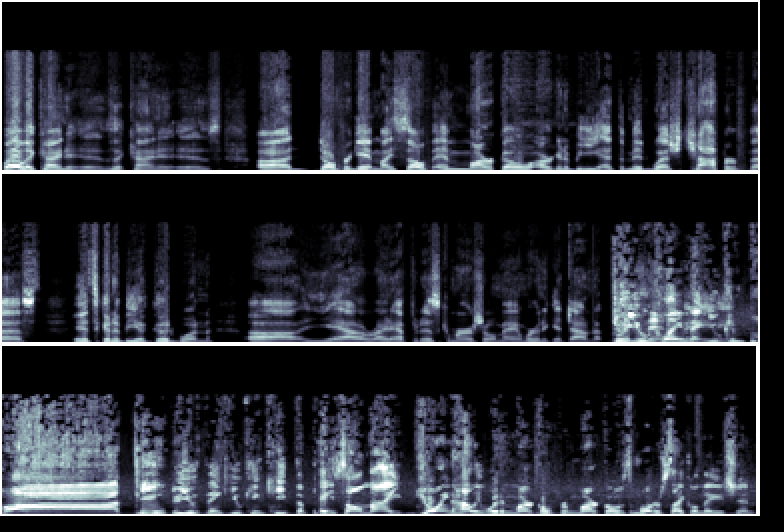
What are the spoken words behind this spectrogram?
Well, it kind of is. It kind of is. Uh, don't forget, myself and Marco are going to be at the Midwest Chopper Fest. It's going to be a good one. Uh, yeah, right after this commercial, man, we're going to get down to Do you claim that you baby. can party? Do you think you can keep the pace all night? Join Hollywood and Marco from Marco's Motorcycle Nation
